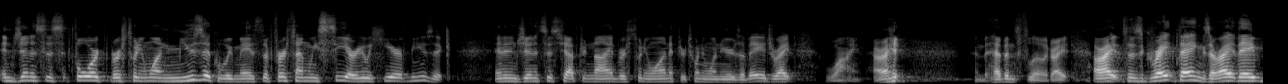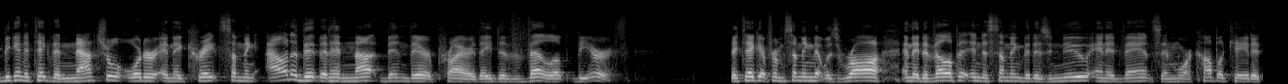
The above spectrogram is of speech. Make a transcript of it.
In Genesis 4, verse 21, music will be made. It's the first time we see or we hear of music. And in Genesis chapter 9, verse 21, if you're 21 years of age, right? Wine, all right? And the heavens flowed, right? All right, so it's great things, all right? They begin to take the natural order and they create something out of it that had not been there prior. They develop the earth. They take it from something that was raw and they develop it into something that is new and advanced and more complicated,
